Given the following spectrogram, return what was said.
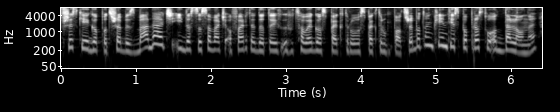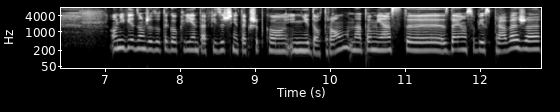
wszystkie jego potrzeby zbadać i dostosować ofertę do tego całego spektrum, potrzeb, bo ten klient jest po prostu oddalony. Oni wiedzą, że do tego klienta fizycznie tak szybko nie dotrą, natomiast y, zdają sobie sprawę, że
